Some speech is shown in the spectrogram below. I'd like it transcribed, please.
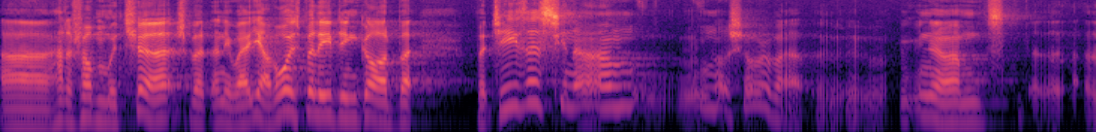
Uh, had a problem with church, but anyway, yeah, I've always believed in God, but, but Jesus, you know, I'm, I'm not sure about. You know, I'm, uh,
